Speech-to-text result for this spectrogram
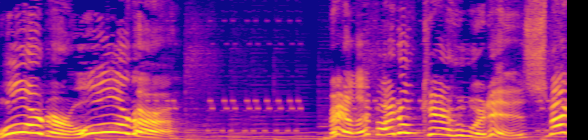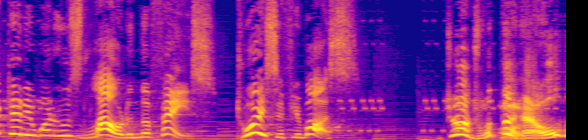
Order, order! Bailiff, I don't care who it is. Smack anyone who's loud in the face. Twice if you must. Judge, what the Oh, hell?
